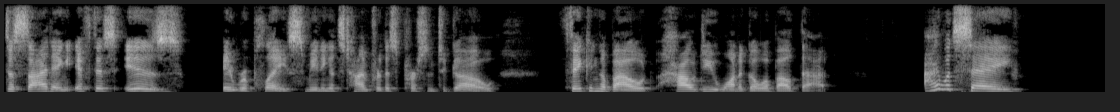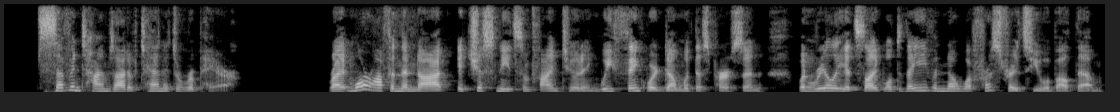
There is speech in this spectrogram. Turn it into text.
deciding if this is a replace, meaning it's time for this person to go, thinking about how do you want to go about that. I would say seven times out of 10, it's a repair, right? More often than not, it just needs some fine tuning. We think we're done with this person when really it's like, well, do they even know what frustrates you about them?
